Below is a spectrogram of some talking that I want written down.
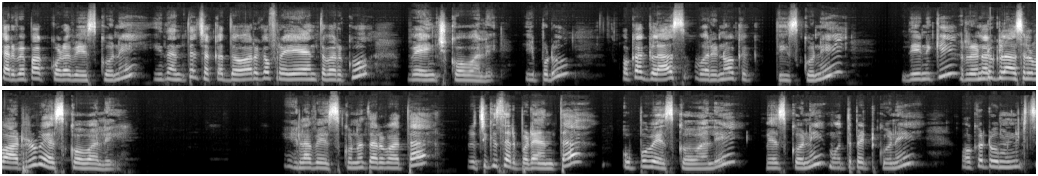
కరివేపాకు కూడా వేసుకొని ఇదంతా చక్క దోరగా ఫ్రై అయ్యేంత వరకు వేయించుకోవాలి. ఇప్పుడు ఒక గ్లాస్ వరినోక తీసుకొని దీనికి రెండు గ్లాసుల వాటర్ వేసుకోవాలి. ఇలా వేసుకున్న తర్వాత రుచికి సరిపడేంత ఉప్పు వేసుకోవాలి. వేసుకొని మూత పెట్టుకొని ఒక టూ మినిట్స్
